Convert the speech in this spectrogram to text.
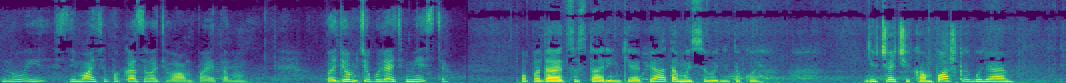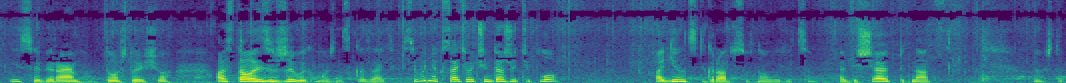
Ну и снимать и показывать вам. Поэтому пойдемте гулять вместе. Попадаются старенькие опята. Мы сегодня такой девчачьей компашкой гуляем. И собираем то, что еще осталось живых, можно сказать. Сегодня, кстати, очень даже тепло. 11 градусов на улице. Обещают 15. Так что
